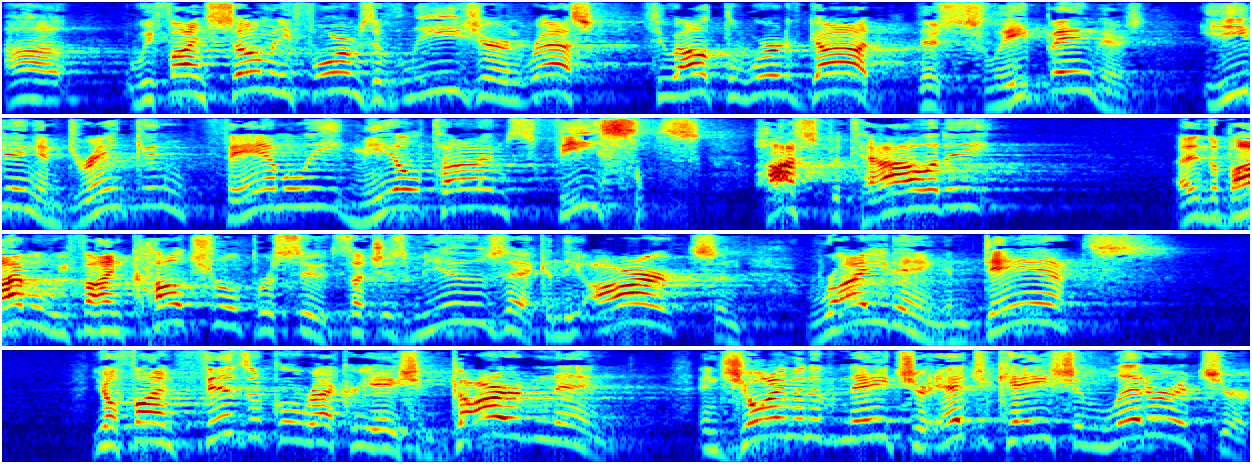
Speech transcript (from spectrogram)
Uh, we find so many forms of leisure and rest throughout the Word of God. There's sleeping, there's eating and drinking, family, meal times, feasts, hospitality. In the Bible, we find cultural pursuits such as music and the arts and writing and dance. You'll find physical recreation, gardening, enjoyment of nature, education, literature,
